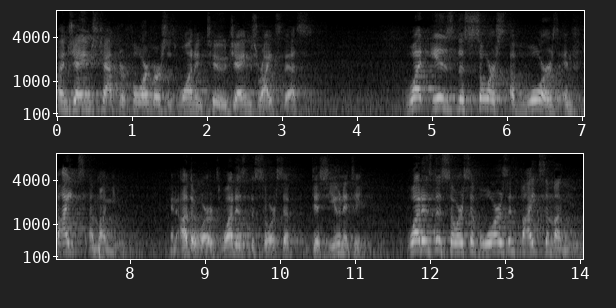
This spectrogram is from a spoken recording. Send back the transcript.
In James chapter 4, verses 1 and 2, James writes this What is the source of wars and fights among you? In other words, what is the source of disunity? What is the source of wars and fights among you?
